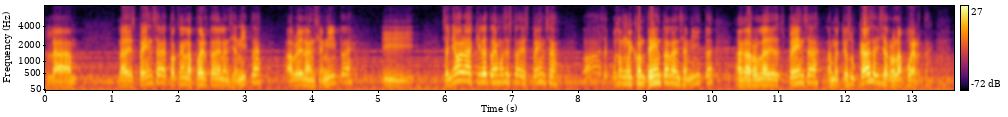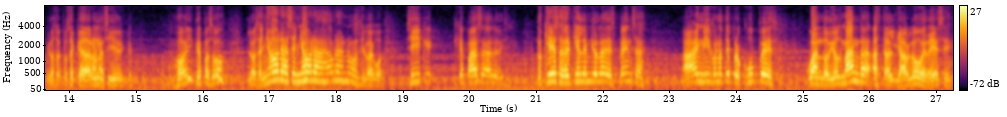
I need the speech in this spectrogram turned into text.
la, la despensa, tocan la puerta de la ancianita, abre la ancianita y, señora, aquí le traemos esta despensa. Ah, se puso muy contenta la ancianita, agarró la despensa, la metió a su casa y cerró la puerta. Y los otros se quedaron así, ¡ay, qué pasó! Y luego, señora, señora, ábranos. Y luego, sí, ¿qué, qué pasa? ¿No quieres saber quién le envió la despensa? Ay, mi hijo, no te preocupes. Cuando Dios manda, hasta el diablo obedece.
